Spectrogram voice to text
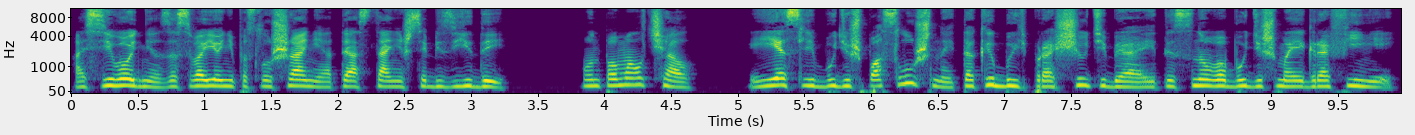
А сегодня за свое непослушание ты останешься без еды». Он помолчал. «Если будешь послушной, так и быть, прощу тебя, и ты снова будешь моей графиней.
